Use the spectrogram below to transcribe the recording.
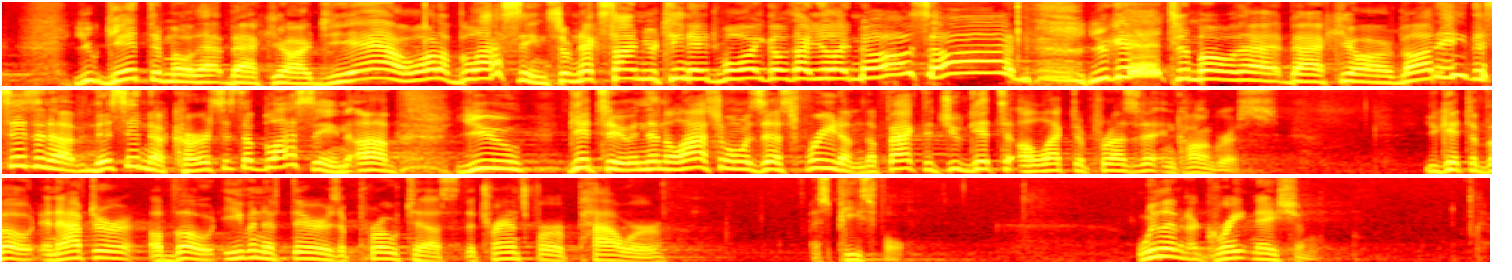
You get to mow that backyard. Yeah, what a blessing. So next time your teenage boy goes out, you're like, no, son, you get to mow that backyard, buddy. This isn't a this isn't a curse, it's a blessing. Um, you get to. And then the last one was this freedom, the fact that you get to elect a president in Congress. You get to vote, and after a vote, even if there is a protest, the transfer of power is peaceful. We live in a great nation.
